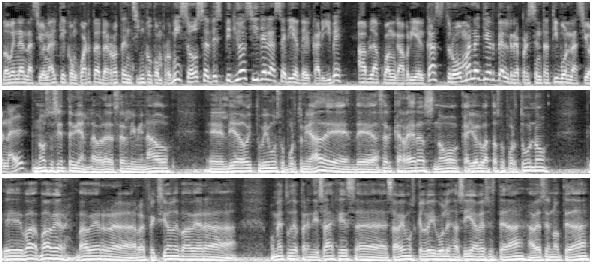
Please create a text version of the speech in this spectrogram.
novena nacional que con cuarta derrota en cinco compromisos se despidió así de la Serie del Caribe. Habla Juan Gabriel Castro, manager del representativo nacional. No se siente bien, la verdad, de ser eliminado. El día de hoy tuvimos oportunidad de, hacer carreras, no cayó el batazo oportuno. Eh, va, va a haber, va a haber ah, reflexiones, va a haber ah, momentos de aprendizajes. ah, sabemos que el béisbol es así, a veces te da, a veces no te da.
